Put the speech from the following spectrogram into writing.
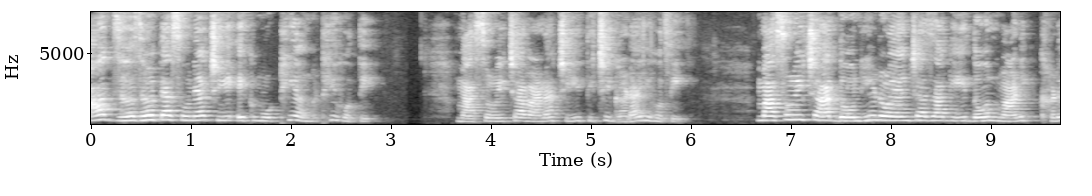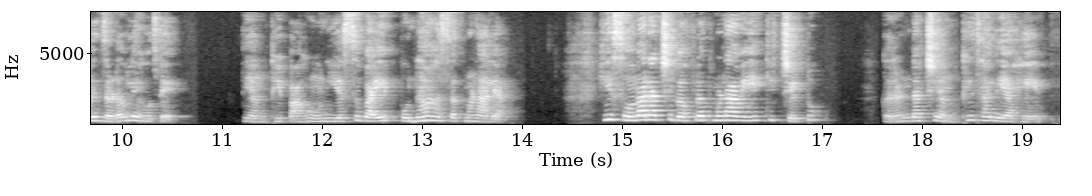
आज झळझळत्या सोन्याची एक मोठी अंगठी होती. मासोळीच्या वाणाची तिची घडाई होती. मासोळीच्या दोन्ही डोळ्यांच्या जागी दोन माणिक खडे जडवले होते. ती अंगठी पाहून येसूबाई पुन्हा हसत म्हणाल्या ही सोनाराची गफलत म्हणावी की चेटूक करंडाची अंगठी झाली आहे.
